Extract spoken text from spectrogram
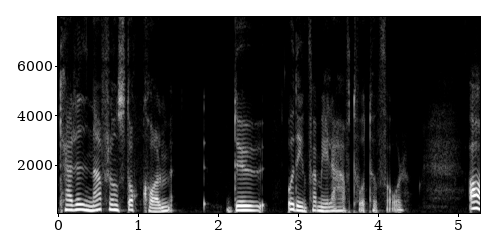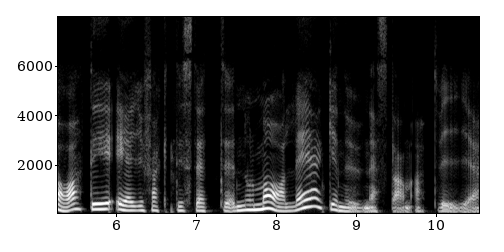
Karina från Stockholm, du och din familj har haft två tuffa år. Ja, det är ju faktiskt ett normalläge nu nästan att vi eh,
